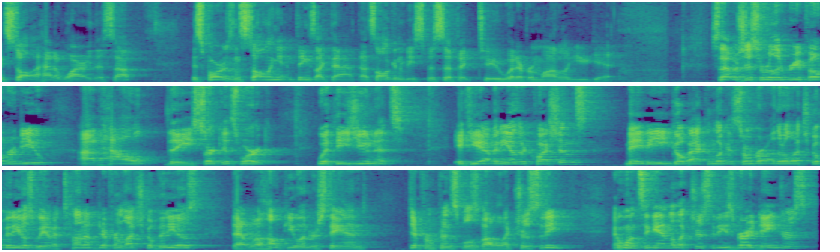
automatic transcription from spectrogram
install, how to wire this up. As far as installing it and things like that, that's all going to be specific to whatever model you get. So that was just a really brief overview of how the circuits work with these units. If you have any other questions, maybe go back and look at some of our other electrical videos. We have a ton of different electrical videos that will help you understand different principles about electricity. And once again, electricity is very dangerous,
